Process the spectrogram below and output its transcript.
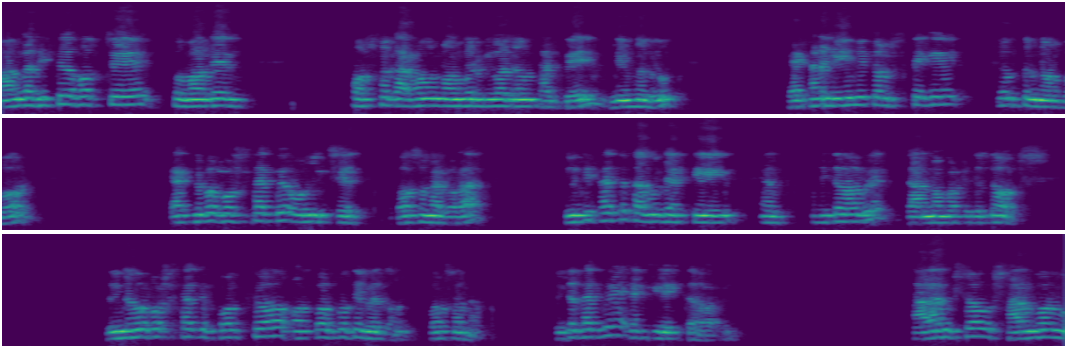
বাংলা দ্বিতীয় পত্রে তোমাদের প্রশ্ন কাঠামো নম্বর বিভাজন থাকবে, নিম্নরূপ। এখানে নিয়মিত অংশ থেকে চতুর্থ নম্বর। এক নম্বর প্রশ্ন থাকবে অনুচ্ছেদ রচনা করা। দুইটি থাকবে, তার মধ্যে একটি দিতে হবে, চার নম্বর থেকে দশ। দুই নম্বর প্রশ্ন থাকবে পত্র অথবা প্রতিবেদন, রচনা। দুইটা থাকবে, একটি লিখতে হবে। সারাংশ সারমর্ম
